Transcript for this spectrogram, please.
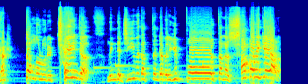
പെട്ടെന്നുള്ളൊരു ചേഞ്ച് നിന്റെ ജീവിതത്തിന്റെ മേൽ ഇപ്പോൾ തന്നെ സംഭവിക്കുകയാണ്.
